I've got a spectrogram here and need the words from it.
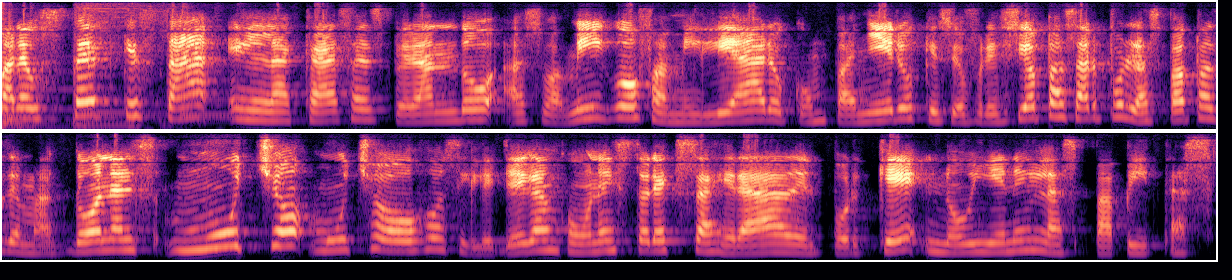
Para usted que está en la casa esperando a su amigo, familiar o compañero que se ofreció a pasar por las papas de McDonald's, mucho, mucho ojo si le llegan con una historia exagerada del por qué no vienen las papitas.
